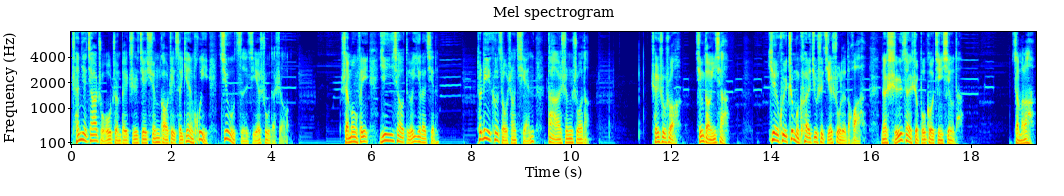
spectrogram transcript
陈家家主准备直接宣告这次宴会就此结束的时候，沈梦飞阴笑得意了起来。他立刻走上前，大声说道：“陈叔叔，请等一下。”宴会这么快就是结束了的话，那实在是不够尽兴的。怎么了，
